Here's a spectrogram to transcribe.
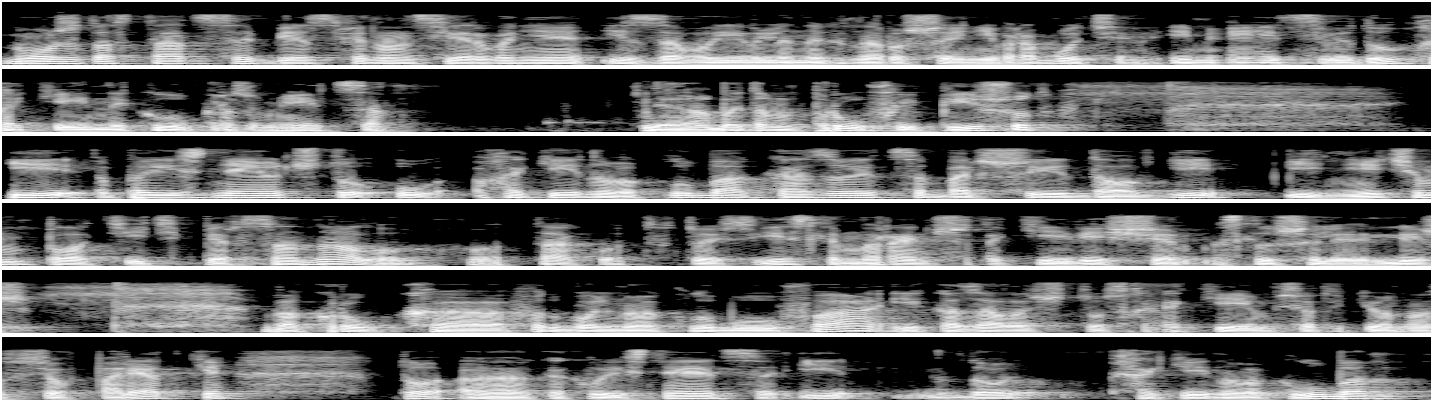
может остаться без финансирования из-за выявленных нарушений в работе. Имеется в виду хоккейный клуб, разумеется. Об этом пруфы пишут. И поясняют, что у хоккейного клуба оказывается большие долги и нечем платить персоналу. Вот так вот. То есть, если мы раньше такие вещи слышали лишь вокруг э, футбольного клуба Уфа, и казалось, что с хоккеем все-таки у нас все в порядке, то, э, как выясняется, и до хоккейного клуба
